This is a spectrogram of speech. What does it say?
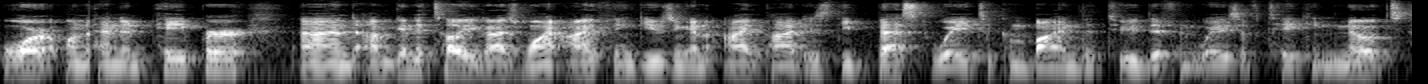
or on a pen and paper. And I'm gonna tell you guys why I think using an iPad is the best way to combine the two different ways of taking notes.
